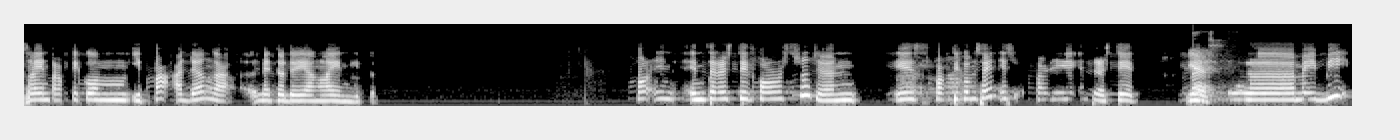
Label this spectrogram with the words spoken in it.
selain praktikum IPA ada nggak metode yang lain gitu? For in, interested for student is practicum science is very interested. But Yes. uh, maybe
